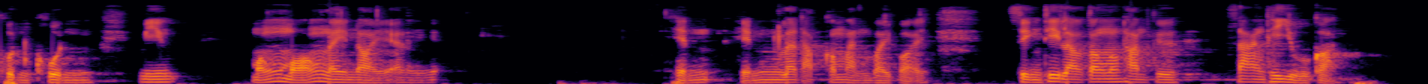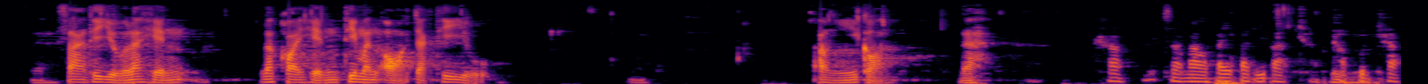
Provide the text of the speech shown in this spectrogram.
ขุนขุนมีหมองหมองหน่อยหน่อยอะไรเงี้ย เห็นเห็นระดับของมันบ่อยๆ สิ่งที่เราต้องต้องทำคือสร้างที่อยู่ก่อน สร้างที่อยู่แล้วเห็น แล้วคอยเห็นที่มันออกจากที่อยู่ เอางี้ก่อนนะครับจะเอาไปปฏิบัติครับขอบคุณครับ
